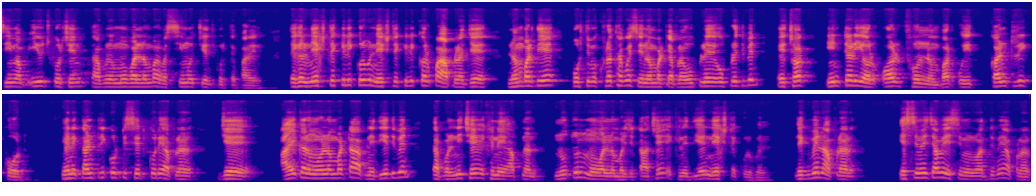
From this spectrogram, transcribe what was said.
সিম ইউজ করছেন, তারপরে মোবাইল নাম্বার বা সিমও চেঞ্জ করতে পারেন। এখানে নেক্সটে ক্লিক করবেন নেক্সটে ক্লিক করার পর আপনার যে নাম্বার দিয়ে প্রথমে খোলা থাকবে, সেই নাম্বারটি আপনার উপরে উপরে দিবেন। এছাড়া enter your old phone number with country code এখানে কান্ট্রি কোডটি সেট করে আপনার যে আগেকার মোবাইল নাম্বারটা আপনি দিয়ে দিবেন, তারপর নিচে এখানে আপনার নতুন মোবাইল নাম্বার যেটা আছে, এখানে দিয়ে নেক্সটে করবেন। দেখবেন আপনার এস এম এস যাবে এস এম এর মাধ্যমে আপনার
